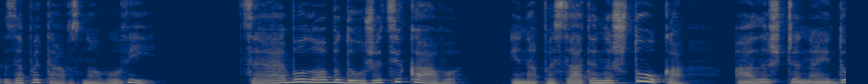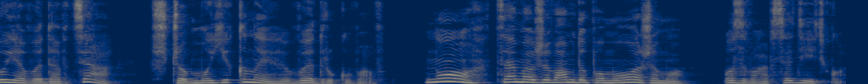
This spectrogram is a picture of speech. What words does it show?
запитав знову Вій. Це було б дуже цікаво, і написати не штука, але ще найду я видавця, щоб мої книги видрукував. Ну, це ми вже вам допоможемо, озвався дідько.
